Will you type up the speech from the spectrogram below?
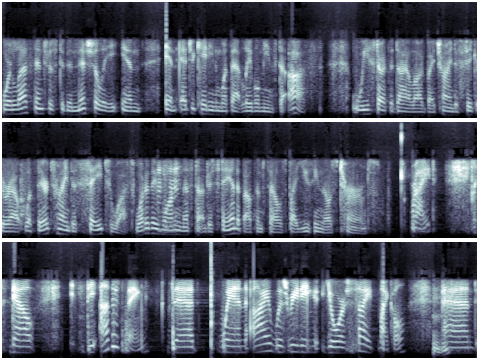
We're less interested initially in in educating them what that label means to us. We start the dialogue by trying to figure out what they're trying to say to us. What are they wanting us to understand about themselves by using those terms? Right. Now, the other thing that when I was reading your site, Michael, mm-hmm. and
